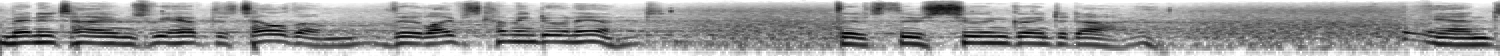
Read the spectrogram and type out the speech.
many times we have to tell them their life's coming to an end, they're, they're soon going to die. And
